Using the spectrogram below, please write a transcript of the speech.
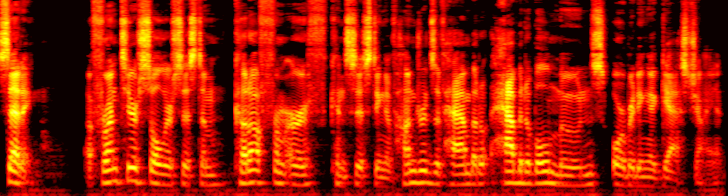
Setting: A frontier solar system cut off from Earth, consisting of hundreds of habit- habitable moons orbiting a gas giant,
